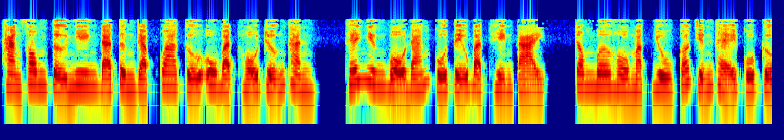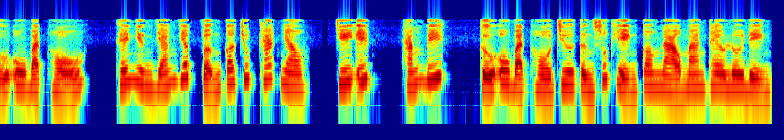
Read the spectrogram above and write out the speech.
Hàng Phong tự nhiên đã từng gặp qua cửu U Bạch Hổ trưởng thành, thế nhưng bộ đáng của tiểu bạch hiện tại, trong mơ hồ mặc dù có chỉnh thể của cửu U Bạch Hổ, thế nhưng dáng dấp vẫn có chút khác nhau, chí ít, hắn biết, cửu U Bạch Hồ chưa từng xuất hiện con nào mang theo lôi điện,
